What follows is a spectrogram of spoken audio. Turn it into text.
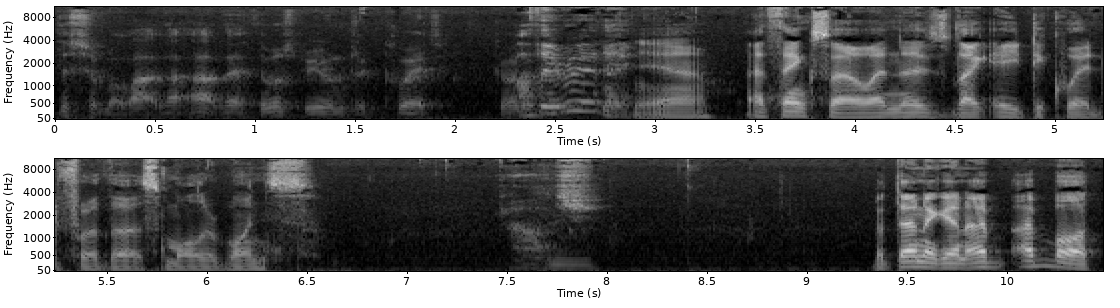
There's something like that out there. There must be 100 quid. Are they really? Yeah, I think so. And there's like 80 quid for the smaller ones. Gosh. But then again, I I bought,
